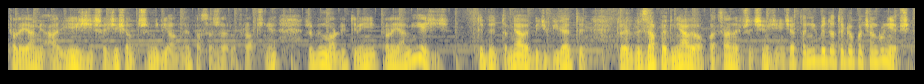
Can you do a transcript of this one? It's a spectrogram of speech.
kolejami, a jeździ 63 miliony pasażerów rocznie, żeby mogli tymi kolejami jeździć. Gdyby to miały być bilety, które by zapewniały opłacalność przedsięwzięcia, to nikt by do tego pociągu nie wsiadł.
